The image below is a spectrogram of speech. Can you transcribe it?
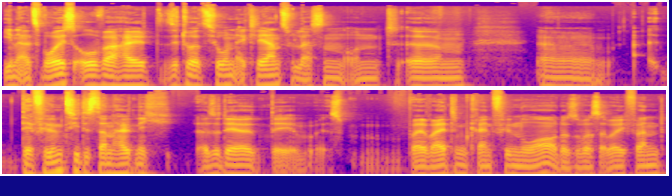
ihn als Voice-Over halt Situationen erklären zu lassen. Und ähm, äh, der Film zieht es dann halt nicht, also der, der ist bei weitem kein Film noir oder sowas, aber ich fand,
